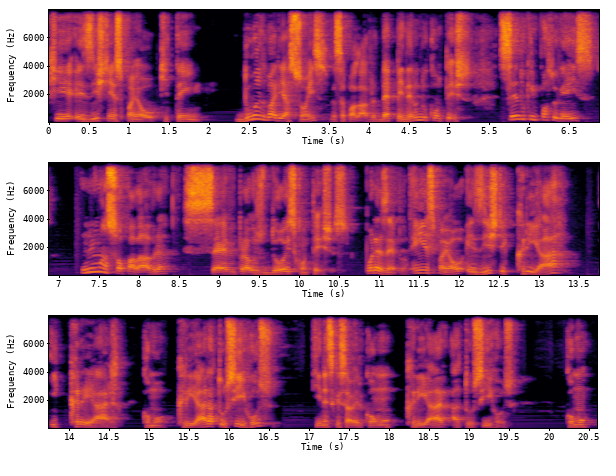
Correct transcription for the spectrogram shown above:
que existe em espanhol que tem duas variações dessa palavra, dependendo do contexto, sendo que em português uma só palavra serve para os dois contextos. Por exemplo, em espanhol existe criar e crear. Como criar a tus hijos, tienes que saber como criar a tus hijos. Como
